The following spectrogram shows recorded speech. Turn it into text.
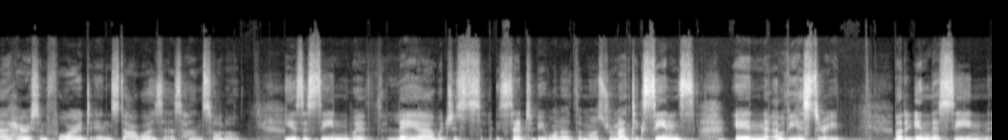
uh, Harrison Ford in Star Wars as Han Solo. He a scene with Leia, which is, is said to be one of the most romantic scenes in movie history. But in this scene,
